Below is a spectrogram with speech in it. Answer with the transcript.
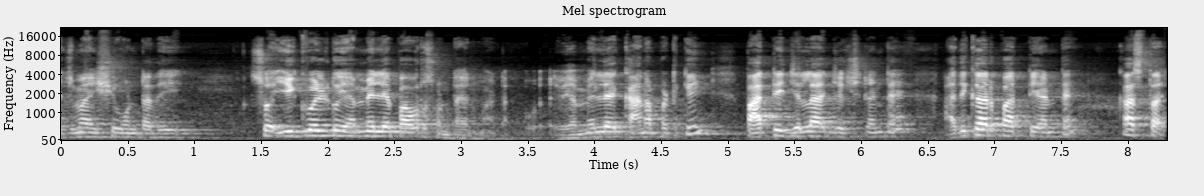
అజమాయిషి ఉంటుంది. So equal to MLA powers ఉంటాయన్నమాట. ఎమ్మెల్యే కానప్పటికీ పార్టీ జిల్లా అధ్యక్షుడు అంటే అధికార పార్టీ అంటే కాస్త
